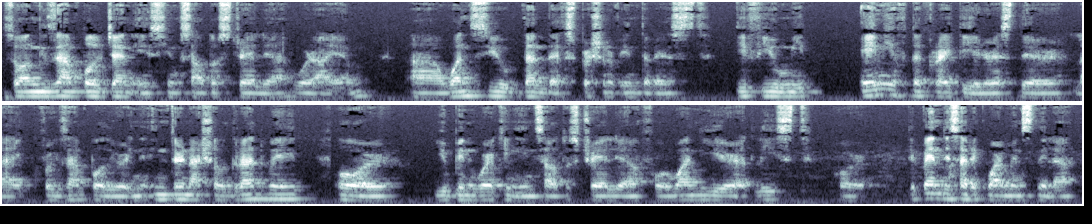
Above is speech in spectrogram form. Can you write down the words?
So an example Jen is yung South Australia where I am. Uh, once you've done the expression of interest, if you meet any of the criteria there, like for example, you're an international graduate or you've been working in South Australia for one year at least, or depende sa requirements nila,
